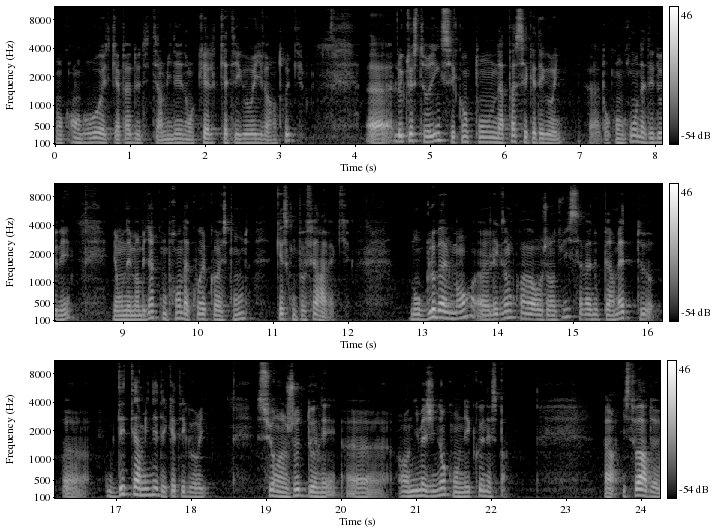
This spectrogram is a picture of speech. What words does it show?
Donc en gros, être capable de déterminer dans quelle catégorie va un truc. le clustering, c'est quand on n'a pas ces catégories. donc en gros, on a des données et on aimerait bien comprendre à quoi elles correspondent, qu'est-ce qu'on peut faire avec. Donc globalement, euh, l'exemple qu'on va voir aujourd'hui, ça va nous permettre de euh, déterminer des catégories sur un jeu de données euh, en imaginant qu'on ne les connaisse pas. Alors, histoire de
